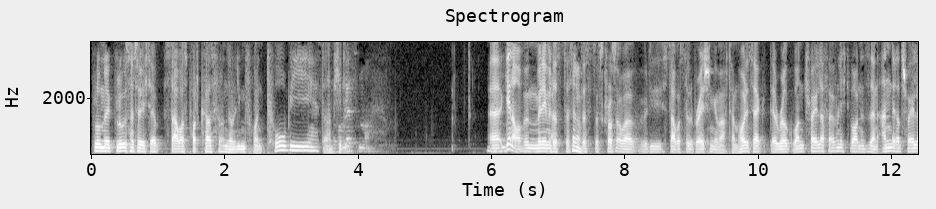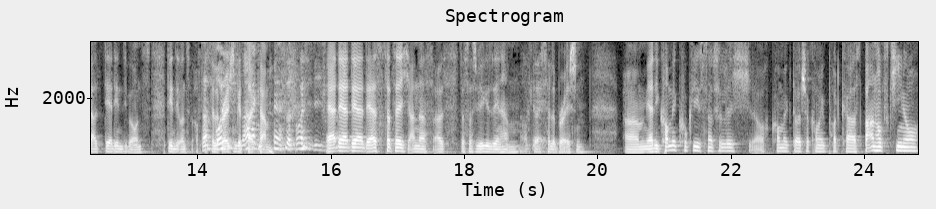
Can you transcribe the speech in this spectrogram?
Blue Milk Blues natürlich der Star Wars Podcast von unserem lieben Freund Tobi. Dann habe ich hier letzten Mal. äh, genau, mit dem wir das, das, genau. das, das Crossover über die Star Wars Celebration gemacht haben. Heute ist ja der Rogue One Trailer veröffentlicht worden. Es ist ein anderer Trailer als der, den sie bei uns, den sie uns auf der Celebration gezeigt haben. das wollte ich nicht Ja, der, der, der ist tatsächlich anders als das, was wir gesehen haben auf der Celebration. Ähm, ja, die Comic Cookies natürlich, auch Comic, deutscher Comic Podcast, Bahnhofskino,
